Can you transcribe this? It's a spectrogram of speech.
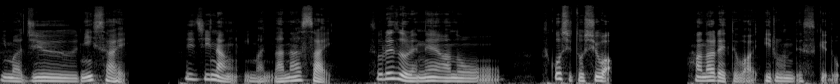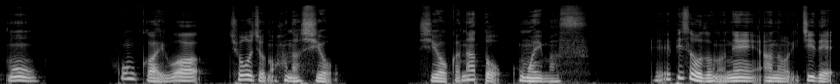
今12歳。次男、今7歳。それぞれね、あの少し年は離れてはいるんですけども、今回は長女の話をしようかなと思います。エピソードのね、あの1で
